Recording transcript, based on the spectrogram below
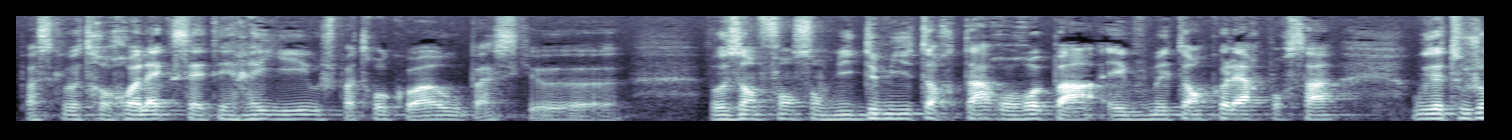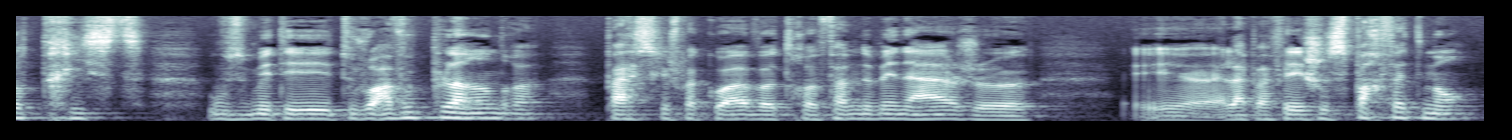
parce que votre Rolex a été rayé ou je ne sais pas trop quoi, ou parce que euh, vos enfants sont venus deux minutes en retard au repas et vous mettez en colère pour ça, vous êtes toujours triste, vous vous mettez toujours à vous plaindre parce que je sais pas quoi, votre femme de ménage, euh, et, elle n'a pas fait les choses parfaitement,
